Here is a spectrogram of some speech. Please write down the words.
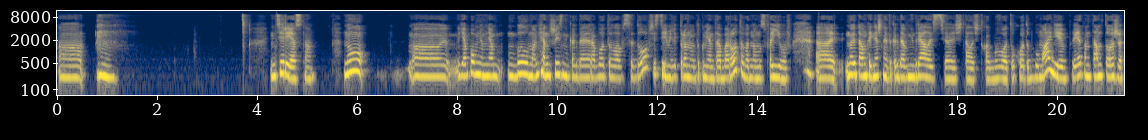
Э, интересно. Ну, а, я помню, у меня был момент в жизни, когда я работала в СЭДО, в системе электронного документа оборота, в одном из ФАИВов. А, ну и там, конечно, это когда внедрялось, э, считалось, что как бы вот уход от бумаги, при этом там тоже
